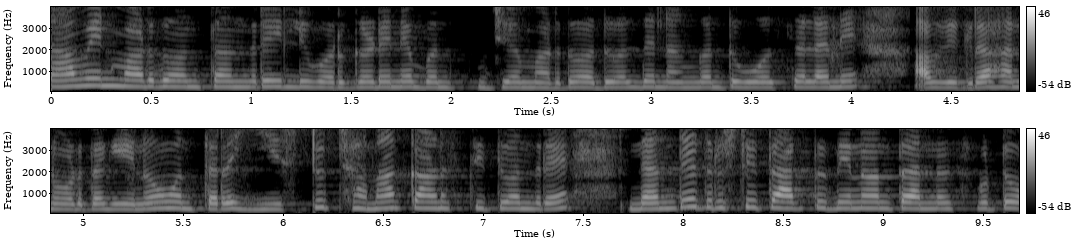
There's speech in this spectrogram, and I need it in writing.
ನಾವೇನು ಮಾಡ್ದು ಅಂತಂದರೆ ಇಲ್ಲಿ ಹೊರ್ಗಡೆನೆ ಬಂದು ಪೂಜೆ ಮಾಡ್ದು. ಅದು ಅಲ್ಲದೆ ನನಗಂತೂ ಹೋದ್ಸಲನೇ ಆ ವಿಗ್ರಹ ನೋಡಿದಾಗ ಏನೋ ಒಂಥರ ಎಷ್ಟು ಚೆನ್ನಾಗಿ ಕಾಣಿಸ್ತಿತ್ತು ಅಂದರೆ ನಂದೇ ದೃಷ್ಟಿ ತಾಗ್ತದೇನೋ ಅಂತ ಅನ್ನಿಸ್ಬಿಟ್ಟು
